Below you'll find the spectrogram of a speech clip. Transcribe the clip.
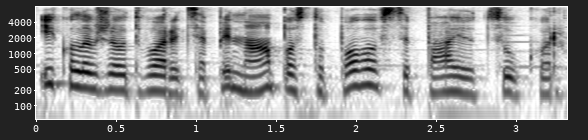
І коли вже утвориться піна, поступово всипаю цукор.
